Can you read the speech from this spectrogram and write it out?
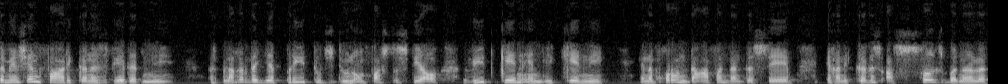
'n mens sien vir die kinders weet dit nie. Dit is belangrik dat jy 'n pre-toets doen om vas te stel wie ken en wie ken nie en op grond daarvan dan te sê ek gaan die kinders as sulks binne hulle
